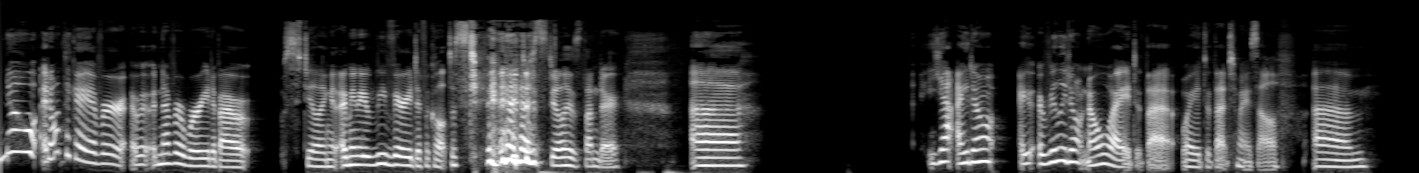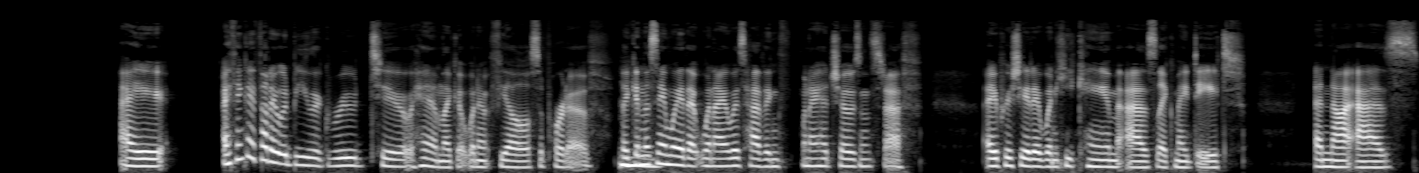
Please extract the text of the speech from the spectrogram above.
no, I don't think I ever, I never worried about stealing it. I mean, it would be very difficult to, st- to steal his thunder. Uh, yeah, I don't, I, I really don't know why I did that, why I did that to myself. Um, I, I think I thought it would be like rude to him, like it wouldn't feel supportive. Like in the Mhm. same way that when I was having, when I had shows and stuff, I appreciated when he came as like my date and not as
